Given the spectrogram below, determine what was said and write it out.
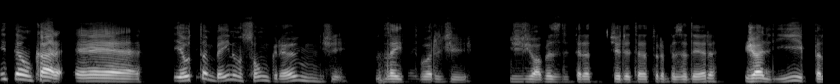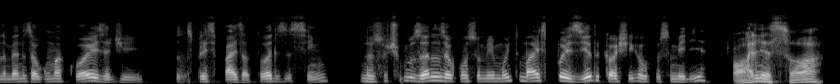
Então, cara, é, eu também não sou um grande leitor de, de obras de litera- de literatura brasileira. Já li, pelo menos, alguma coisa de dos principais autores, assim. Nos últimos anos eu consumi muito mais poesia do que eu achei que eu consumiria. Olha só.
